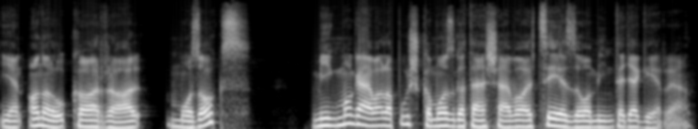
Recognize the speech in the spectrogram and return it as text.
ilyen analóg karral mozogsz, míg magával a puska mozgatásával célzol, mint egy egérrel.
